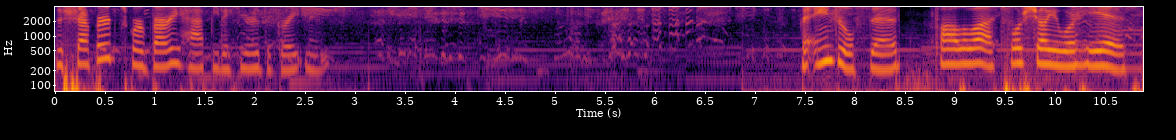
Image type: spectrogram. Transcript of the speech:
The shepherds were very happy to hear the great news. The angel said, Follow us, we'll show you where he is.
